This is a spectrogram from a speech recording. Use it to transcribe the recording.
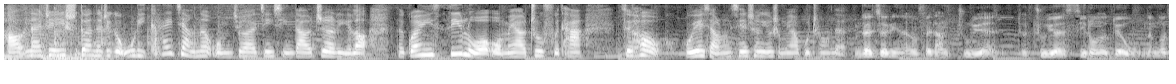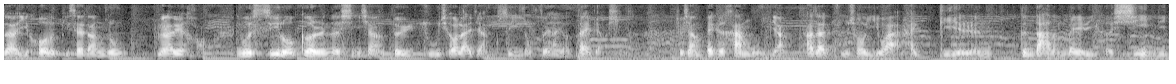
好，那这一时段的这个无理开讲呢，我们就要进行到这里了。那关于 C 罗，我们要祝福他。最后，胡月小龙先生有什么要补充的？我们在这里呢，非常祝愿，就祝愿 C 罗的队伍能够在以后的比赛当中越来越好。因为 C 罗个人的形象对于足球来讲是一种非常有代表性的，就像贝克汉姆一样，他在足球以外还给人更大的魅力和吸引力，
